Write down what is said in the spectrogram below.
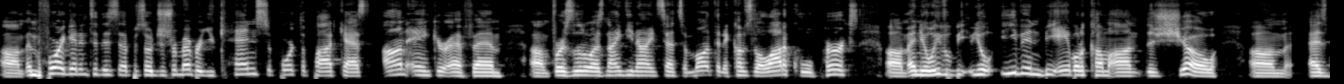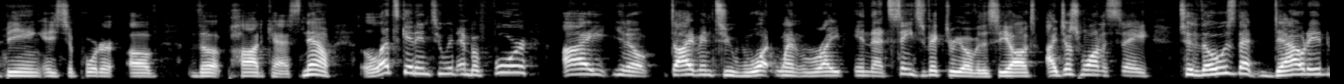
Um, and before I get into this episode, just remember you can support the podcast on Anchor FM um, for as little as 99 cents a month, and it comes with a lot of cool perks. Um, and you'll even be you'll even be able to come on the show um, as being a supporter of the podcast. Now, let's get into it. And before I, you know, dive into what went right in that Saints victory over the Seahawks, I just want to say to those that doubted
